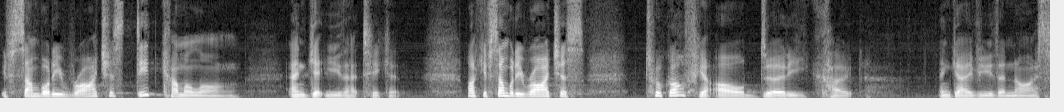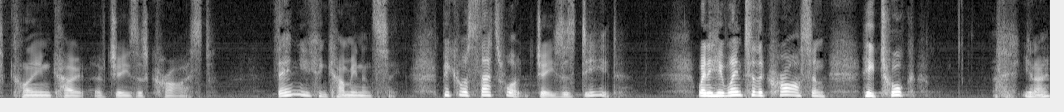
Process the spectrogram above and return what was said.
if somebody righteous did come along and get you that ticket. Like if somebody righteous took off your old dirty coat and gave you the nice clean coat of Jesus Christ, then you can come in and see. Because that's what Jesus did. When he went to the cross and he took you know,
